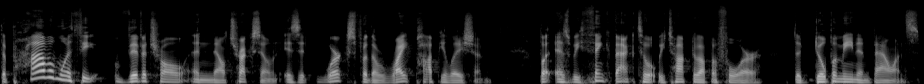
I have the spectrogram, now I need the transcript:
The problem with the Vivitrol and naltrexone is it works for the right population. But as we think back to what we talked about before, the dopamine imbalance,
